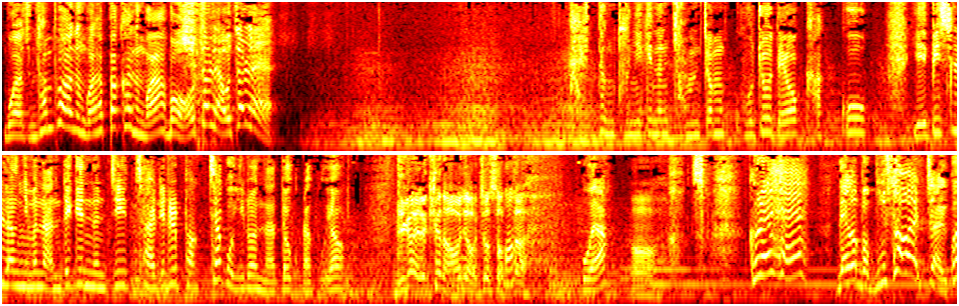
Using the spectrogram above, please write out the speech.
뭐야, 좀 선포하는 거야? 협박하는 거야? 뭐 어쩔래? 어쩔래? 갈등 분위기는 점점 고조되어 갔고 예비 신랑님은 안 되겠는지 자리를 박차고 일어나더라고요. 네가 이렇게 나오냐 어쩔 수 없다. 뭐야? 어. 그래 해. 내가 뭐 무서워할 줄 알고?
